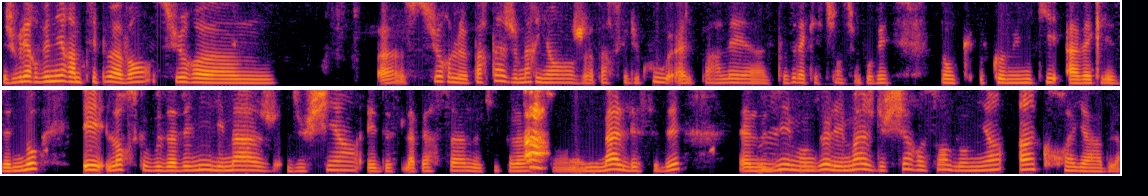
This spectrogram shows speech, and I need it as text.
Je voulais revenir un petit peu avant sur, euh, euh, sur le partage de Marie-Ange, parce que du coup, elle parlait, elle posait la question si on pouvait donc communiquer avec les animaux. Et lorsque vous avez mis l'image du chien et de la personne qui pleure ah! son animal décédé, elle nous mmh. dit, mon Dieu, l'image du chien ressemble au mien, incroyable.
